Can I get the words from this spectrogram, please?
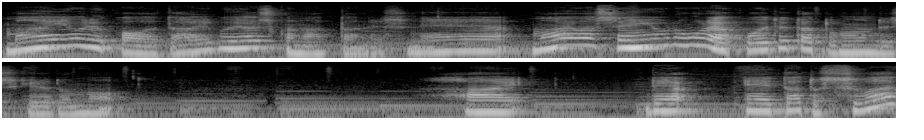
前よりかはだいぶ安くなったんですね。前は1000ユーロぐらい超えてたと思うんですけれども。はい。で、えーと、あと座っ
